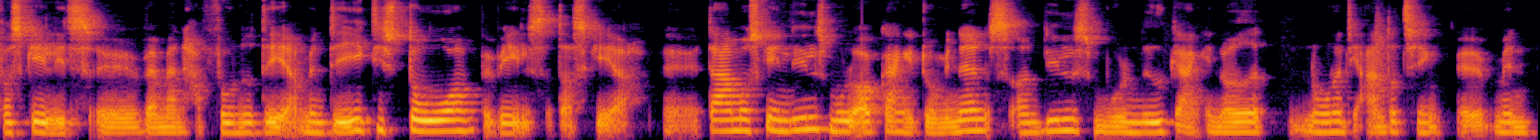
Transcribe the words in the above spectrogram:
forskelligt, øh, hvad man har fundet der, men det er ikke de store bevægelser, der sker. Øh, der er måske en lille smule opgang i dominans, og en lille smule nedgang i noget af, nogle af de andre ting, øh, men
